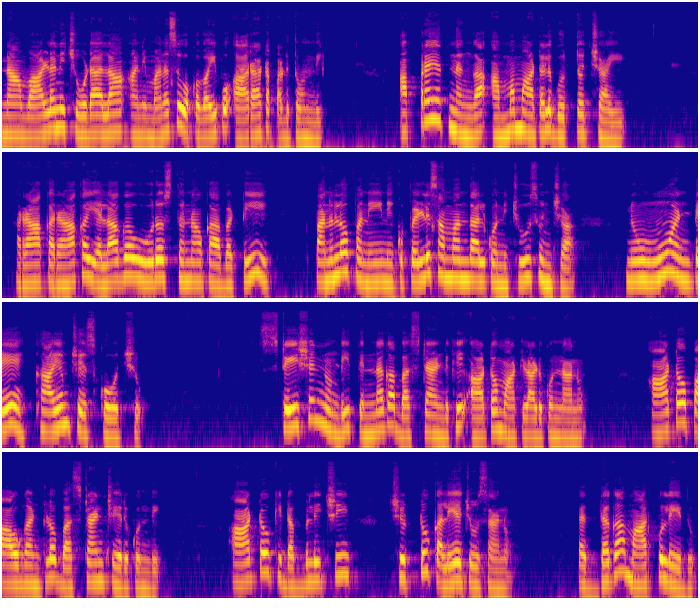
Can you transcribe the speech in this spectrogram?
నా వాళ్ళని చూడాలా అని మనసు ఒకవైపు ఆరాట పడుతోంది అప్రయత్నంగా అమ్మ మాటలు గుర్తొచ్చాయి. రాక రాక ఎలాగో ఊరొస్తున్నావు కాబట్టి పనిలో పని నీకు పెళ్ళి సంబంధాలు కొన్ని చూసుంచా. నువ్వు అంటే ఖాయం చేసుకోవచ్చు. స్టేషన్ నుండి తిన్నగా బస్టాండ్కి ఆటో మాట్లాడుకున్నాను. ఆటో పావుగంటలో బస్టాండ్ చేరుకుంది. ఆటోకి డబ్బులిచ్చి చుట్టూ కలియ చూశాను. పెద్దగా మార్పు లేదు.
